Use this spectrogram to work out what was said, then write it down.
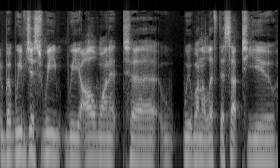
but we've just we we all want it to we want to lift this up to you,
